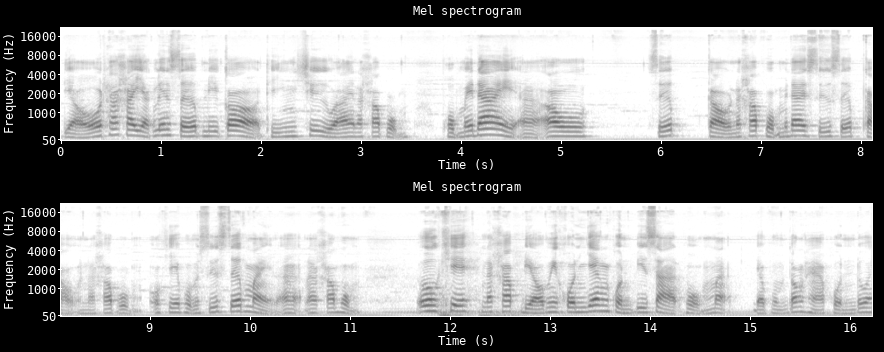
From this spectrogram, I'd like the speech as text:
เดี๋ยวถ้าใครอยากเล่นเซิร์ฟนี้ก็ทิ้งชื่อไว้นะครับผมผมไม่ได้อ่าเอาเซิร์ฟเก่านะครับ ผมไม่ได้ซื้อเซิร์ฟเก่านะครับผมโอเค ผมซื้อเซิร์ฟใหม่แล้วนะครับผมโอเคนะครับ เดี๋ยวมีคนแย่งผลปีศาจผมอะเดี๋ยวผมต้องหาผลด้วย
